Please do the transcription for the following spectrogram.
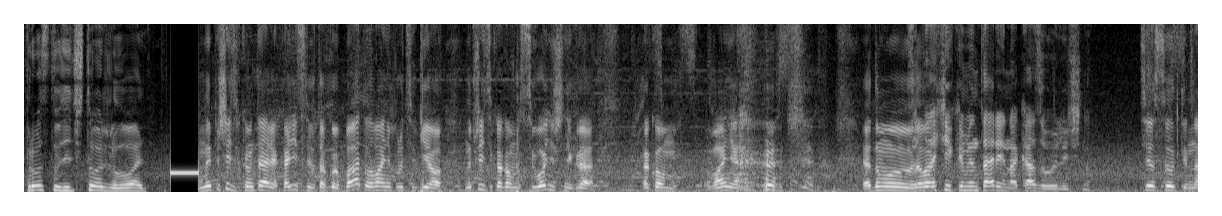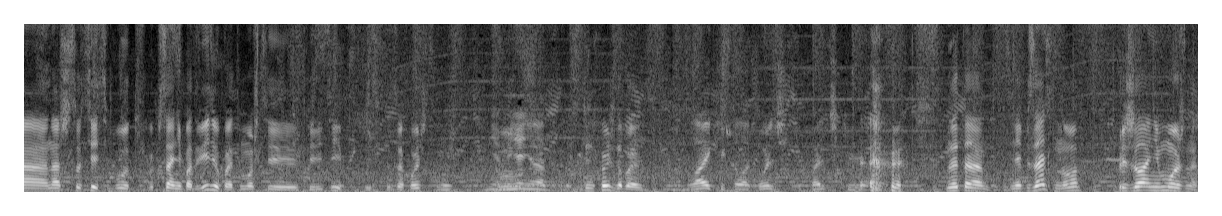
Просто уничтожил, Вань. Напишите в комментариях, хотите ли вы такой батл Ваня против Гео. Напишите, как вам сегодняшняя игра, как вам Ваня. Я думаю, За давай... такие комментарии наказываю лично. Все ссылки на наши соцсети будут в описании под видео, поэтому можете перейти, если кто захочет. может. Не, меня не надо. Ты не хочешь добавить? Лайки, колокольчики, пальчики. Ну это не обязательно, но при желании можно.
